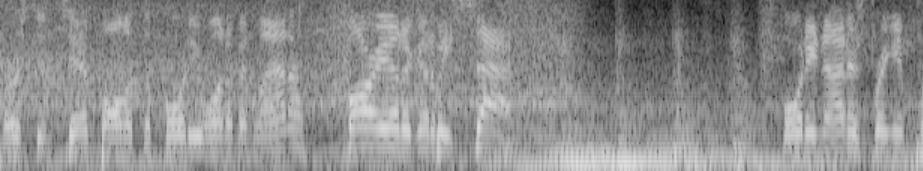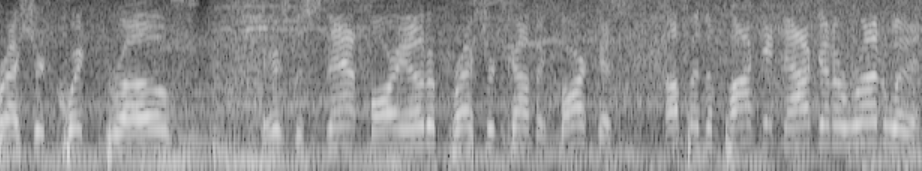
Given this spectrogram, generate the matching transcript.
First and 10, ball at the 41 of Atlanta. Mariota going to be sacked. 49ers bringing pressure, quick throw. Here's the snap, Mariota, pressure coming. Marcus up in the pocket, now going to run with it.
